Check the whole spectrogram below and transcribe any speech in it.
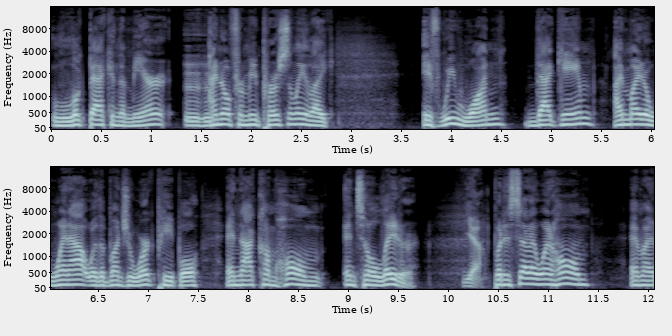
look back in the mirror. Mm-hmm. I know for me personally, like if we won that game, I might have went out with a bunch of work people and not come home until later. Yeah. But instead, I went home, and my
